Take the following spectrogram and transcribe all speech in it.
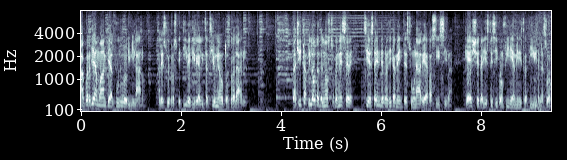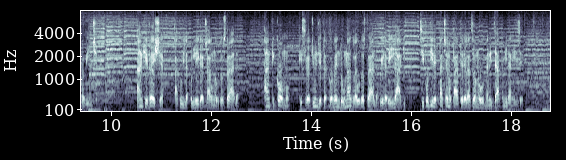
Ma guardiamo anche al futuro di Milano, alle sue prospettive di realizzazioni autostradali. La città pilota del nostro benessere si estende praticamente su un'area vastissima, che esce dagli stessi confini amministrativi della sua provincia. Anche Brescia, a cui la collega già un'autostrada, anche Como, che si raggiunge percorrendo un'altra autostrada, quella dei laghi, si può dire facciano parte della zona urbanizzata milanese.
